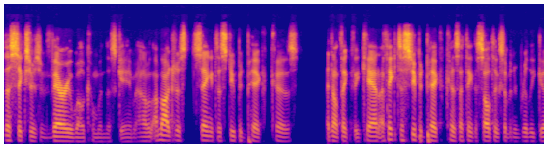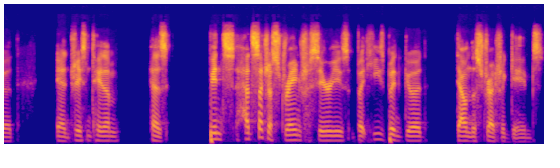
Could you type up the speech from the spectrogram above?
the Sixers very well can win this game. I'm, not just saying it's a stupid pick because I don't think they can. I think it's a stupid pick because I think the Celtics have been really good, and Jayson Tatum has been had such a strange series, but he's been good down the stretch of games.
